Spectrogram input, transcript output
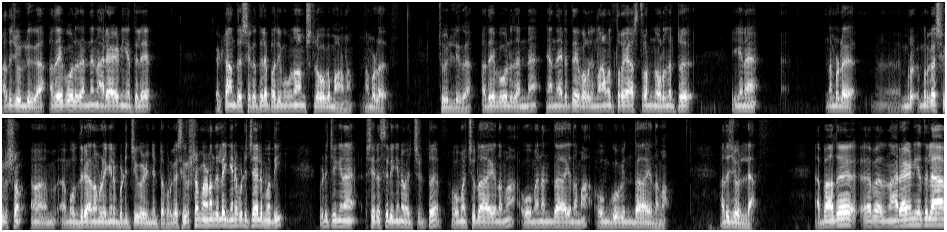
അത് ചൊല്ലുക. അതേപോലെ തന്നെ നാരായണീയത്തിലെ എട്ടാം ദശകത്തിലെ പതിമൂന്നാം ശ്ലോകമാണ് നമ്മൾ ചൊല്ലുക. അതേപോലെ തന്നെ ഞാൻ നേരത്തെ പറഞ്ഞു നാമത്രയാസ്ത്രം എന്ന് പറഞ്ഞിട്ട് ഇങ്ങനെ നമ്മുടെ മൃ മൃഗശീർഷം മുദ്ര നമ്മളിങ്ങനെ പിടിച്ചു കഴിഞ്ഞിട്ട് മൃഗശീർഷം വേണമെന്നില്ല ഇങ്ങനെ പിടിച്ചാലും മതി. പിടിച്ചിങ്ങനെ ശിരസിലിങ്ങനെ വെച്ചിട്ട് ഓം അച്യുതായ നമ ഓം അനന്തായ നമ ഓം ഗോവിന്ദായ നമ. അത് ചൊല്ലാം അപ്പോൾ അത് നാരായണീയത്തിൽ ആ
